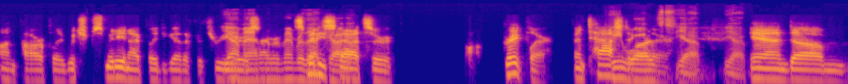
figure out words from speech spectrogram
on power play, which Smitty and I played together for three Yeah, years. man, I remember that Smitty's guy. stats are great player, He fantastic player was, yeah, yeah. and um,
